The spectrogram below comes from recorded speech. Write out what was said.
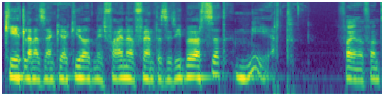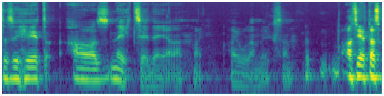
két lemezen kell kiadni egy Final Fantasy Rebirth-et, miért? Final Fantasy 7 az 4 CD jelent meg, ha jól emlékszem. Azért az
